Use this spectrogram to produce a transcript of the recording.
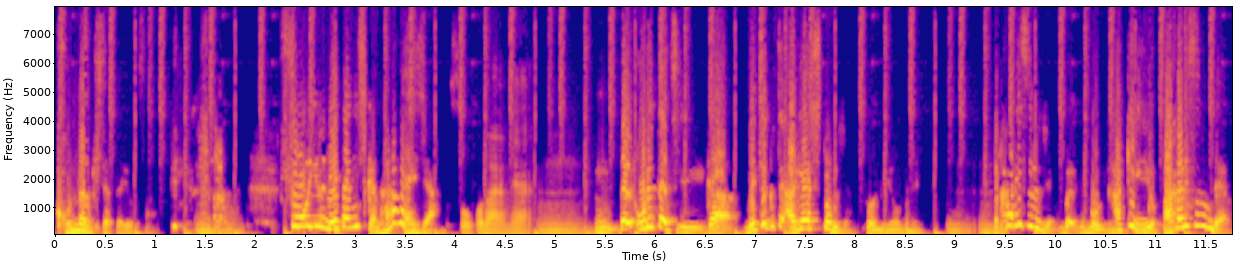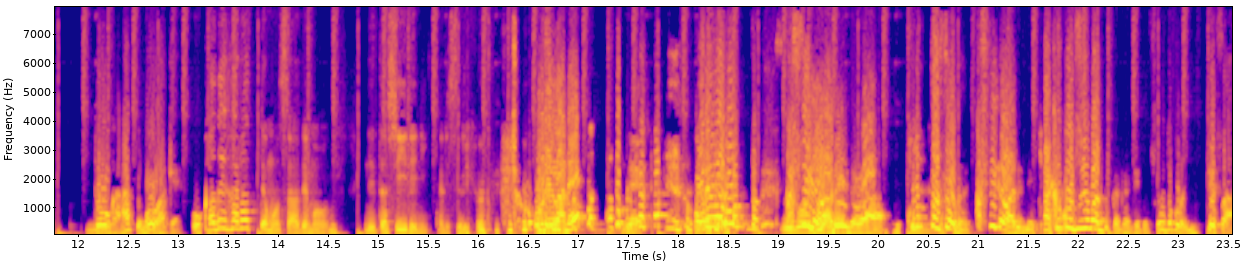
こんなの来ちゃった夜さん。うんそういうネタにしかならないじゃん。そこだよね。うん。うん。だから俺たちがめちゃくちゃ上げ足取るじゃん。そういうの読んで。うんバカにするじゃん。まもうはっきり言うよ。バカにするんだよ。どうかなって思うわけ。お金払ってもさ、でも、ネタ仕入れに行ったりするよね。俺はね。ね俺は本当癖が悪いのは、本当そうなの。癖が悪いね。150万とかかけてそういうところ行ってさ、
